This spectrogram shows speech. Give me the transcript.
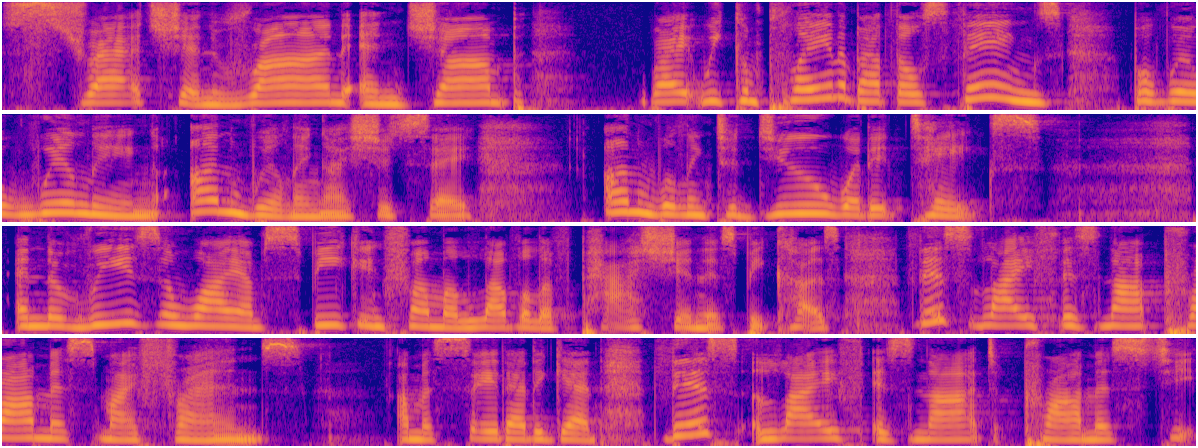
stretch and run and jump right? We complain about those things, but we're willing, unwilling, I should say, unwilling to do what it takes. And the reason why I'm speaking from a level of passion is because this life is not promised, my friends. I'm going to say that again. This life is not promised to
